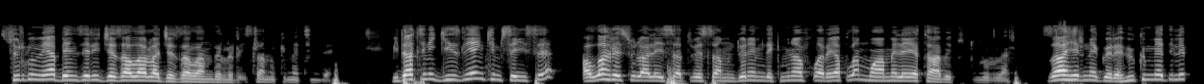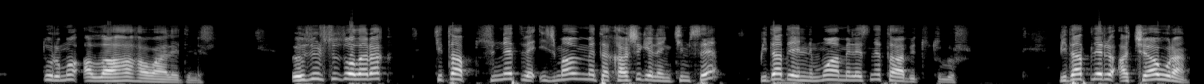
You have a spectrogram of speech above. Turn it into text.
Sürgün veya benzeri cezalarla cezalandırılır İslam hükümetinde. Bidatini gizleyen kimse ise Allah Resulü Aleyhisselatü Vesselam'ın dönemindeki münafıklara yapılan muameleye tabi tutulurlar. Zahirine göre hüküm edilip durumu Allah'a havale edilir. Özürsüz olarak kitap, sünnet ve icma ümmete karşı gelen kimse bidat elinin muamelesine tabi tutulur. Bidatleri açığa vuran,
